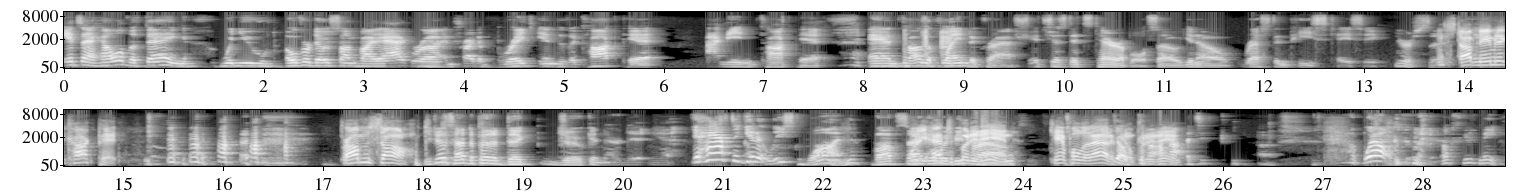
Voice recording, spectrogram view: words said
it's a hell of a thing when you overdose on Viagra and try to break into the cockpit. I mean, cockpit, and cause a plane to crash. It's just, it's terrible. So, you know, rest in peace, Casey. You're sick. Stop naming it cockpit. Problem solved. You just had to put a dick joke in there, didn't you? you have to get at least one. Bob Well, Saget you have would to be put it in. Can't pull it out if you Oh, don't put it in. Well, oh, excuse me.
